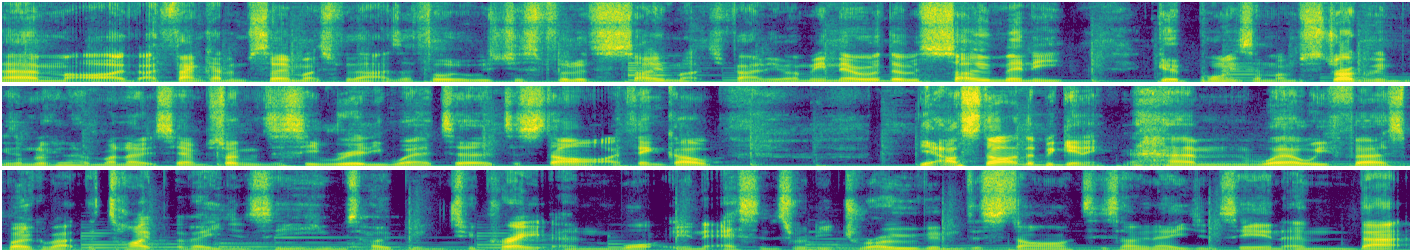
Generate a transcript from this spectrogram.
Um, I, I thank Adam so much for that, as I thought it was just full of so much value. I mean, there were there were so many good points. I'm, I'm struggling because I'm looking at my notes here. I'm struggling to see really where to, to start. I think I'll, yeah, I'll start at the beginning, um, where we first spoke about the type of agency he was hoping to create and what, in essence, really drove him to start his own agency. And, and that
